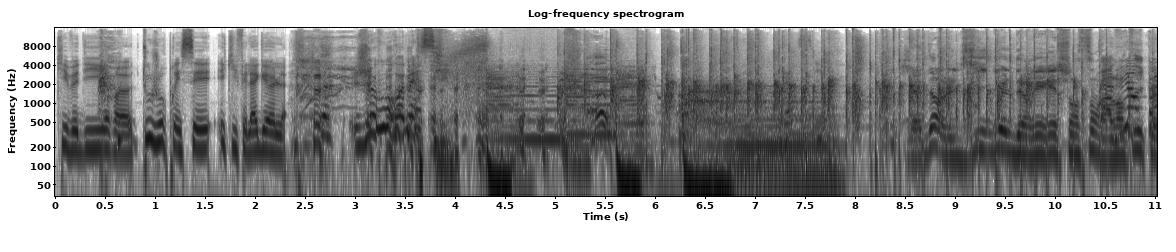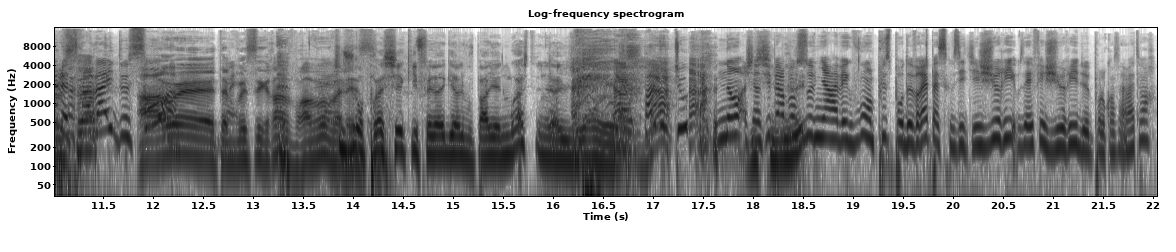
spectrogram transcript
qui veut dire euh, toujours pressé et qui fait la gueule. Je vous remercie. J'adore le jingle de rire et chanson T'as ralenti vu un peu comme le ça. travail de son Ah ouais, t'as bossé grave, bravo Vanessa. Toujours pressé qui fait la gueule, vous parliez de moi, c'était une allusion. euh, Pas du tout. Non, j'ai un super bon Dissimulé. souvenir avec vous en plus pour de vrai parce que vous étiez jury, vous avez fait jury de, pour le conservatoire.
